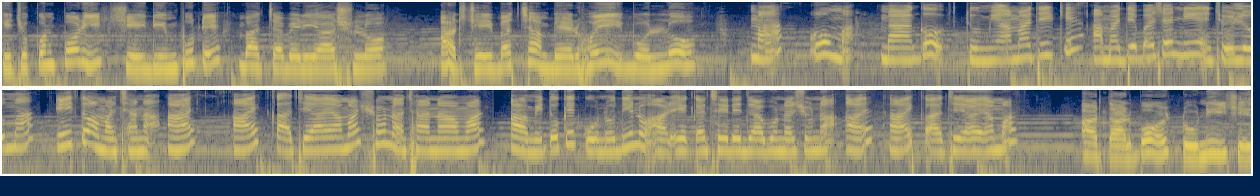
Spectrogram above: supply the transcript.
কিছুক্ষণ পরই সেই ডিম ফুটে বাচ্চা বেরিয়ে আসলো। আর সেই বাচ্চা বের হয়েই বলল, মা, ও মা মা গো, তুমি আমাদেরকে আমাদের বাসায় নিয়ে চলো মা। এই তো আমার ছানা, আয় আয়, কাছে আয় আমার সোনা ছানা আমার। আমি তোকে কোনোদিনও আর একা ছেড়ে যাব না সোনা আয় আয়, কাছে আয় আমার। আর তারপর টনি সেই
